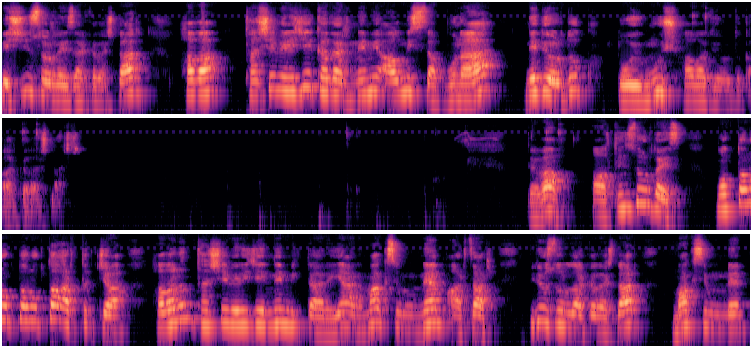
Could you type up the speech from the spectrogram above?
5. sorudayız arkadaşlar. Hava taşıyabileceği kadar nemi almışsa buna ne diyorduk? Doymuş hava diyorduk arkadaşlar. Devam. 6. sorudayız. Nokta nokta nokta arttıkça havanın taşıyabileceği nem miktarı yani maksimum nem artar. Biliyorsunuz arkadaşlar maksimum nem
